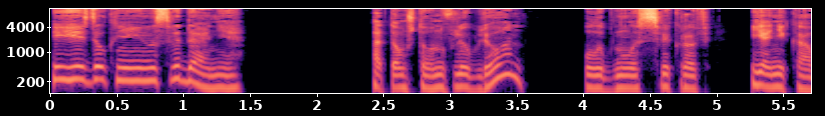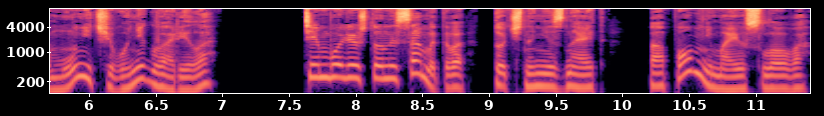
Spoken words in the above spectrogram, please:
и ездил к ней на свидание. О том, что он влюблен, улыбнулась свекровь, я никому ничего не говорила. Тем более, что он и сам этого точно не знает. Попомни мое слово.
